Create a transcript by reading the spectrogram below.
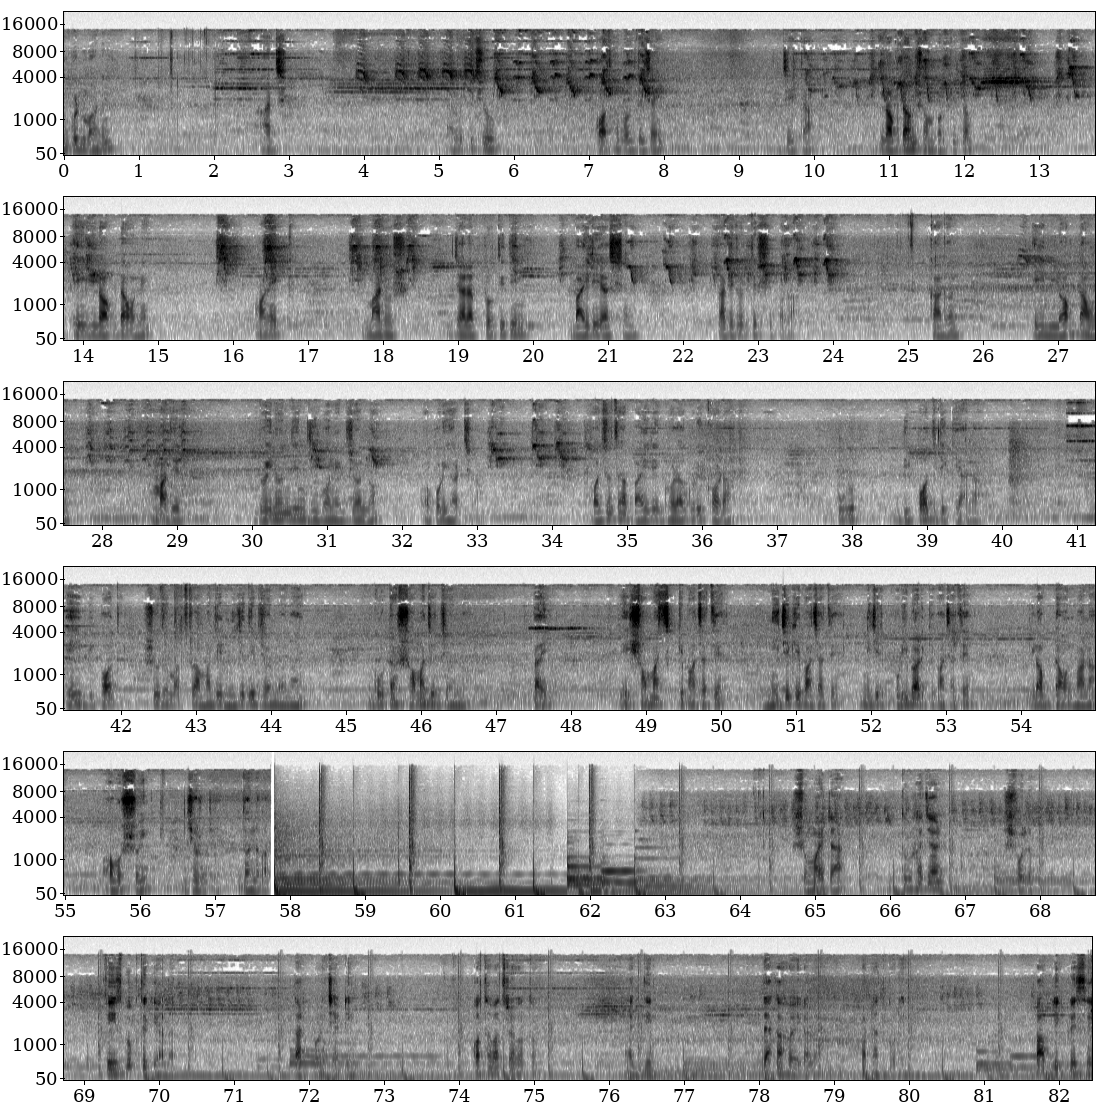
Good morning আজ আমি কিছু কথা বলতে চাই, যেটা লকডাউন সম্পর্কিত। এই লকডাউনে অনেক মানুষ যারা প্রতিদিন বাইরে আসছেন, তাদের উদ্দেশ্যে বলা। কারণ এই লকডাউন আমাদের দৈনন্দিন জীবনের জন্য অপরিহার্য। অযথা বাইরে ঘোরাঘুরি করা পুরো বিপদ ডেকে আনা। এই বিপদ শুধুমাত্র আমাদের নিজেদের জন্য নয়, গোটা সমাজের জন্য। তাই এই সমাজকে বাঁচাতে, নিজেকে বাঁচাতে, নিজের পরিবারকে বাঁচাতে লকডাউন মানা অবশ্যই জরুরি। ধন্যবাদ। সময়টা দু হাজার ষোলো। ফেসবুক থেকে আলাদা। তারপরে চ্যাটিং কথাবার্তা হতো। একদিন দেখা হয়ে গেল হঠাৎ করে। পাবলিক প্লেসে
